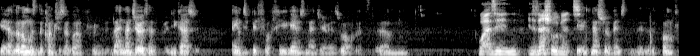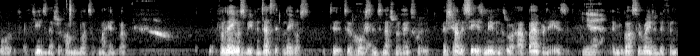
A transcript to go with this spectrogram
Yeah, as long as the countries are going through, like Nigeria's, had- you guys aim to bid for a few games in Nigeria as well. If, um, What as in international events? international events. they- They've gone for a few international. I can't remember off my head, but for Lagos to be fantastic for Lagos to, to host Yeah. international events, especially how the city is moving as well, how vibrant it is Yeah, in regards to a range of different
